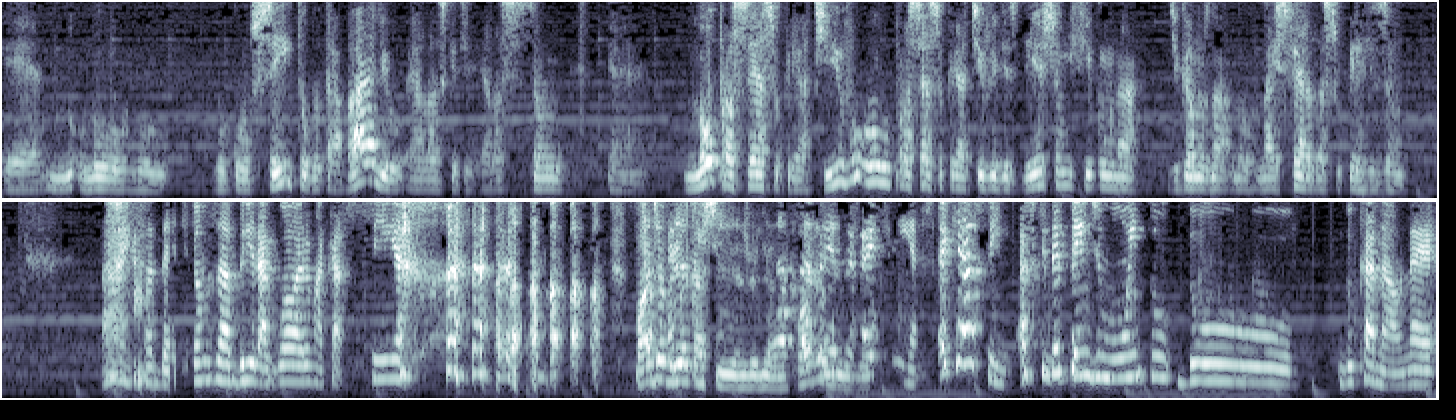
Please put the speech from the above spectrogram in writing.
é, no, no, no, conceito do trabalho, elas, dizer, elas são é, no processo criativo ou o processo criativo eles deixam e ficam na, digamos, na, no, na esfera da supervisão? Ai, Sadek, vamos abrir agora uma caixinha. Pode abrir a caixinha, Juliana. Vamos Pode abrir, abrir essa caixinha. É que é assim, acho que depende muito do, do canal, né?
